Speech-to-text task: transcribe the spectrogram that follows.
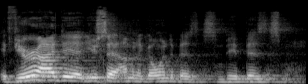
If your idea, you said, I'm going to go into business and be a businessman,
